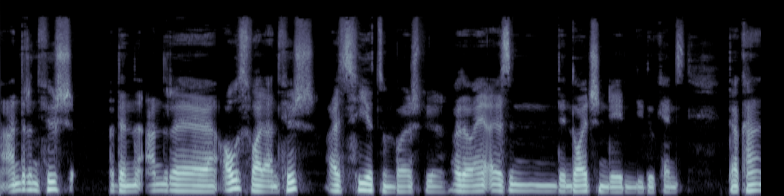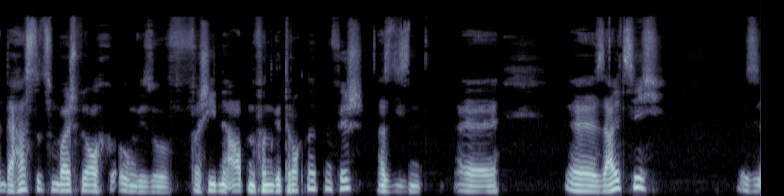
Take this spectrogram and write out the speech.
anderen Fisch eine andere Auswahl an Fisch als hier zum Beispiel. Also als in den deutschen Läden, die du kennst. Da kann, da hast du zum Beispiel auch irgendwie so verschiedene Arten von getrockneten Fisch. Also die sind äh, äh, salzig, ist,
